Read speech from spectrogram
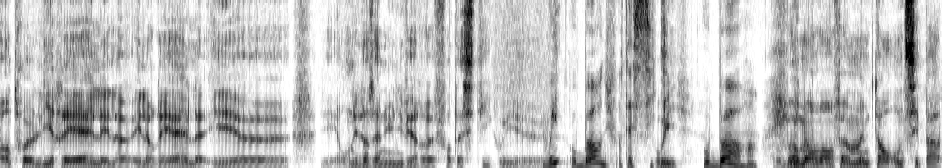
entre l'irréel et le, et le réel, et, et, on est dans un univers fantastique, oui. Oui, au bord du fantastique. Oui au bord. Au bord, mais enfin, en même temps, on ne sait pas,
